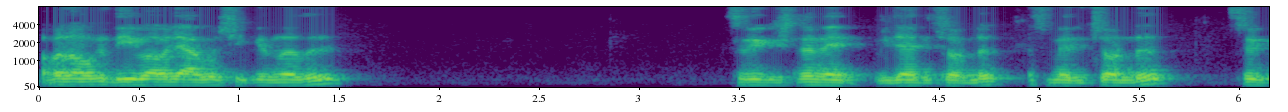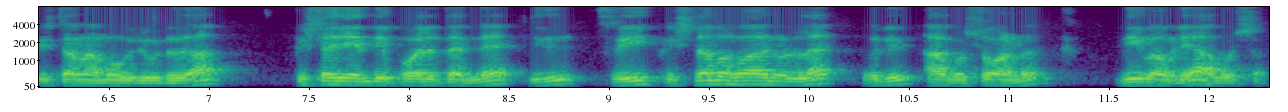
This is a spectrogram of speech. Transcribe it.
അപ്പൊ നമുക്ക് ദീപാവലി ആഘോഷിക്കുന്നത് ശ്രീകൃഷ്ണനെ വിചാരിച്ചുകൊണ്ട് സ്മരിച്ചുകൊണ്ട് ശ്രീകൃഷ്ണ നാമം ഉരുവിടുക. കൃഷ്ണജയന്തി പോലെ തന്നെ ഇത് ശ്രീ കൃഷ്ണ ഭഗവാനുള്ള ഒരു ആഘോഷമാണ് ദീപാവലി ആഘോഷം.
